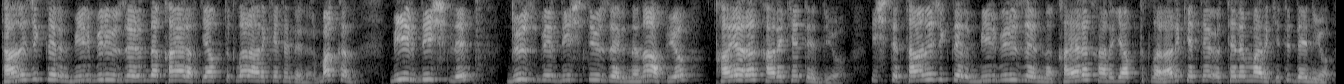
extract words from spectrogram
taneciklerin birbiri üzerinde kayarak yaptıkları harekete denir. Bakın bir dişli düz bir dişli üzerinde ne yapıyor? Kayarak hareket ediyor. İşte taneciklerin birbiri üzerinde kayarak yaptıkları harekete öteleme hareketi deniyor.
